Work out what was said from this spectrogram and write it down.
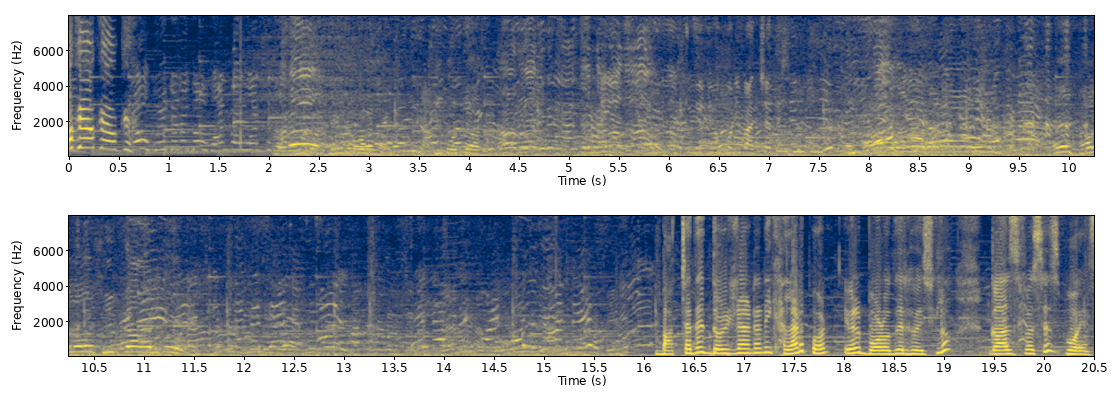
ওকে ওকে ওকে no, বাচ্চাদের দড়ি টানাটানি খেলার পর এবার বড়দের হয়েছিল গার্লস ভার্সেস বয়েজ।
